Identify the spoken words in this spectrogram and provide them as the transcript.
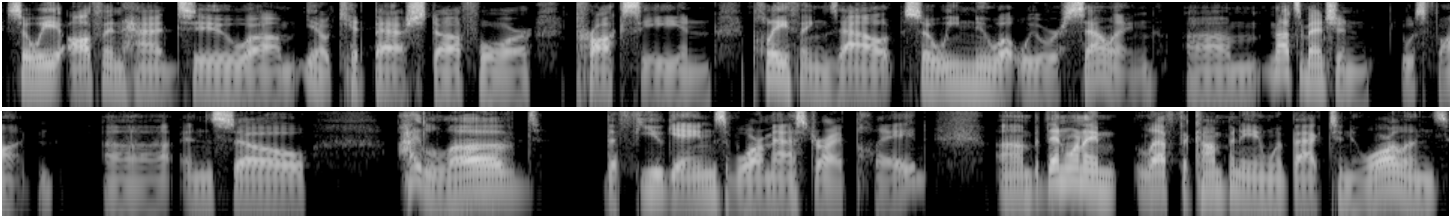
So we often had to, um, you know, kit bash stuff or proxy and play things out, so we knew what we were selling. Um, not to mention, it was fun, uh, and so I loved the few games of Warmaster I played. Um, but then when I left the company and went back to New Orleans,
